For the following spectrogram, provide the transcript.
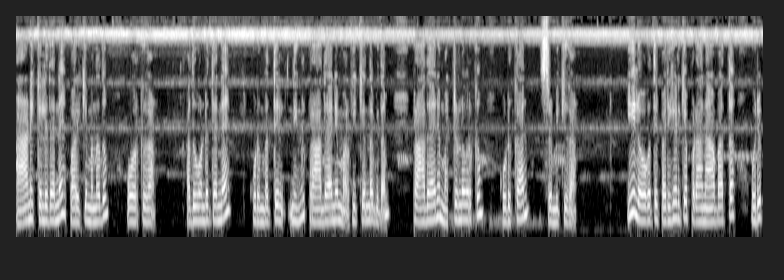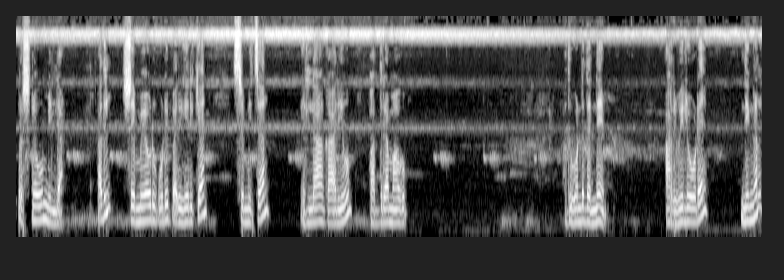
ആണിക്കല്ല് തന്നെ പറിക്കുമെന്നതും ഓർക്കുക. അതുകൊണ്ട് തന്നെ കുടുംബത്തിൽ നിങ്ങൾ പ്രാധാന്യം അർഹിക്കുന്ന വിധം പ്രാധാന്യം മറ്റുള്ളവർക്കും കൊടുക്കാൻ ശ്രമിക്കുക. ഈ ലോകത്തിൽ പരിഹരിക്കപ്പെടാനാവാത്ത ഒരു പ്രശ്നവുമില്ല. അതിൽ ക്ഷമയോടുകൂടി പരിഹരിക്കാൻ ശ്രമിച്ചാൽ എല്ലാ കാര്യവും ഭദ്രമാകും. അതുകൊണ്ട് തന്നെ അറിവിലൂടെ നിങ്ങൾ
